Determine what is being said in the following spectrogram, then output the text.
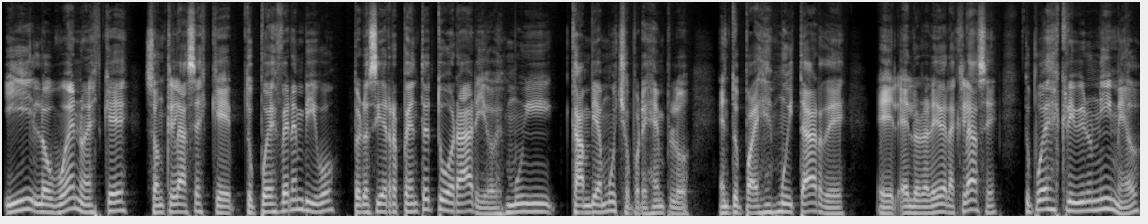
Y lo bueno es que son clases que tú puedes ver en vivo, pero si de repente tu horario es muy cambia mucho, por ejemplo, en tu país es muy tarde el, horario de la clase, tú puedes escribir un email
